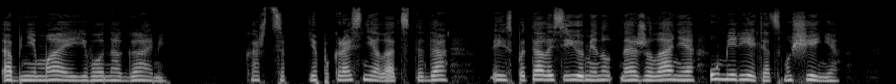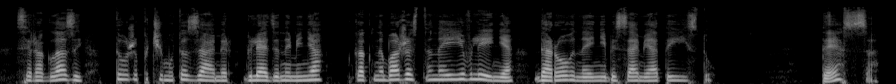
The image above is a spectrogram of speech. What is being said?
обнимая его ногами. Кажется, я покраснела от стыда и испытала сиюминутное желание умереть от смущения. Сероглазый тоже почему-то замер, глядя на меня, как на божественное явление, дарованное небесами атеисту. «Тесса!»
